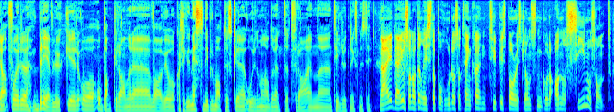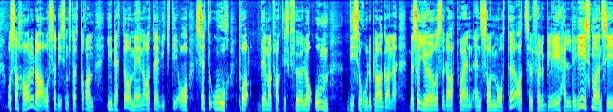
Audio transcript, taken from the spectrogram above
Ja, for eh, brevluker og, og bankranere var jo kanskje ikke de mest diplomatiske ordene man hadde ventet fra en eh, tidligere utenriksminister? Nei, det er jo sånn at en rister på hodet og så tenker en typisk Boris Johnson. Går det an å si noe sånt? Og så har du da også de som støtter han i dette og mener at det er viktig å sette ord på det man faktisk føler om disse hodeplagene. Men så gjøres det da på en, en sånn måte at selvfølgelig, heldigvis må en si,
